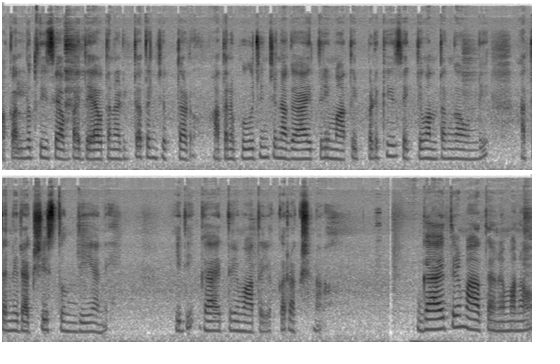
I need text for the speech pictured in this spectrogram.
ఆ కళ్ళు తీసే అబ్బాయి దేవతను అడిగితే అతను చెప్తాడు. అతను పూజించిన గాయత్రి మాత ఇప్పటికీ శక్తివంతంగా ఉండి అతన్ని రక్షిస్తుంది అని. ఇది గాయత్రి మాత యొక్క రక్షణ. గాయత్రి మాతను మనం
